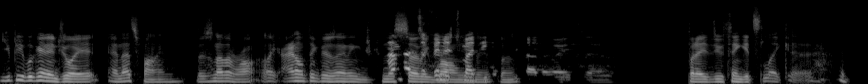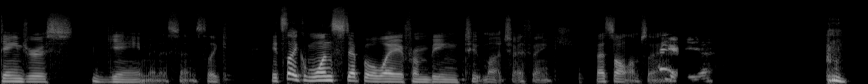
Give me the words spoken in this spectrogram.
you people can enjoy it and that's fine there's nothing wrong like i don't think there's anything necessarily wrong with it but, way. So but i do think it's like a, a dangerous game in a sense like it's like one step away from being too much i think that's all i'm saying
